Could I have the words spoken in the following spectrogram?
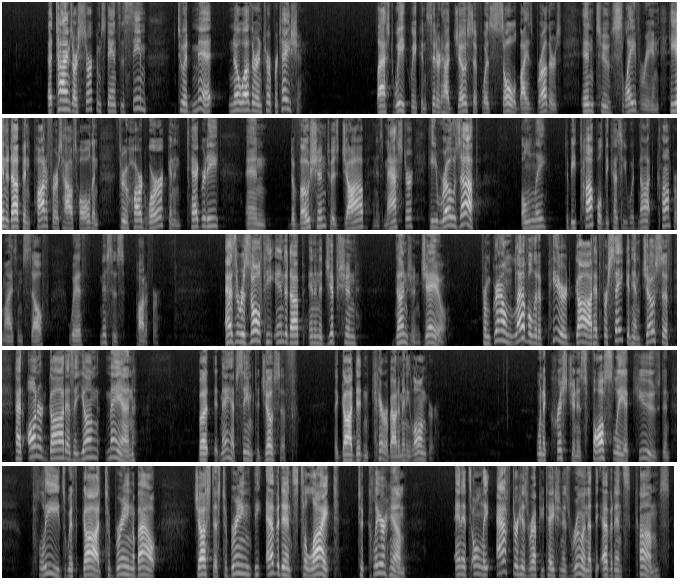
At times, our circumstances seem to admit no other interpretation. Last week, we considered how Joseph was sold by his brothers into slavery, and he ended up in Potiphar's household, and through hard work and integrity and devotion to his job and his master, he rose up only to be toppled because he would not compromise himself with Mrs. Potiphar. As a result, he ended up in an Egyptian dungeon, jail. From ground level, it appeared God had forsaken him. Joseph had honored God as a young man, but it may have seemed to Joseph that God didn't care about him any longer. When a Christian is falsely accused and pleads with God to bring about justice, to bring the evidence to light, to clear him. And it's only after his reputation is ruined that the evidence comes.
